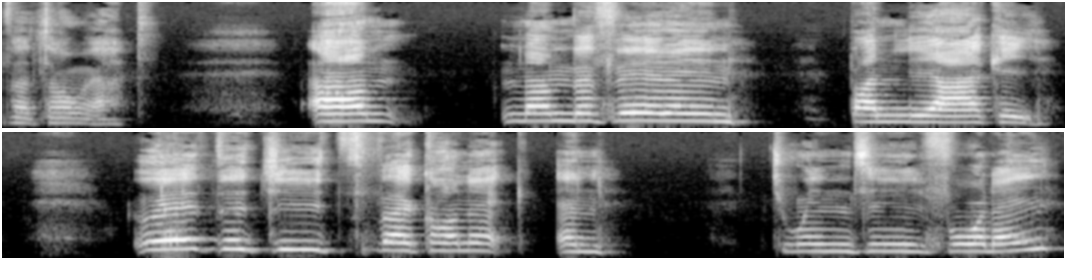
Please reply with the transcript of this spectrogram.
for Tonga. Um, number 13, Bundee Aki. With the Chiefs for Connacht in 2014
